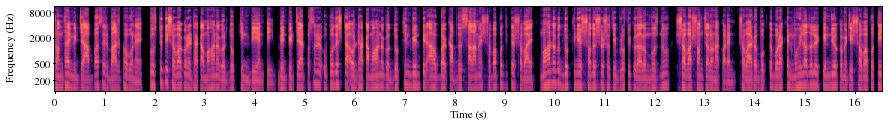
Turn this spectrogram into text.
সন্ধ্যায় মির্জা আব্বাসের বাসভবনে প্রস্তুতি সভা করে ঢাকা মহানগর দক্ষিণ বিএনপি। বিএনপির চেয়ারপারসনের উপদেষ্টা ও ঢাকা মহানগর দক্ষিণ বিএনপির আহ্বায়ক আব্দুল সালামের সভাপতিত্বে সভায় মহানগর দক্ষিণের সদস্য সচিব রফিকুল আলম মজনু সভা সঞ্চালনা করেন। সভায় আরও বক্তব্য রাখেন মহিলা দলের কেন্দ্রীয় কমিটির সভাপতি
